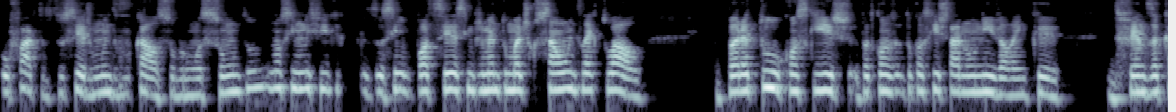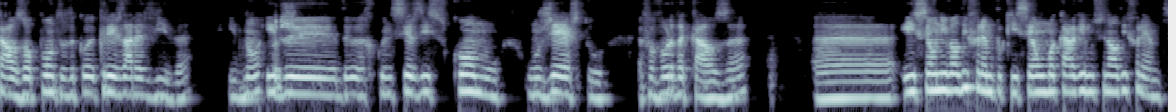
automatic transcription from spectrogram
o facto de tu seres muito vocal sobre um assunto não significa que assim, pode ser simplesmente uma discussão intelectual. Para tu conseguires, para tu, tu conseguires estar num nível em que defendes a causa ao ponto de quereres dar a vida e de, não, e de, de reconheceres isso como um gesto a favor da causa, ah, isso é um nível diferente, porque isso é uma carga emocional diferente.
